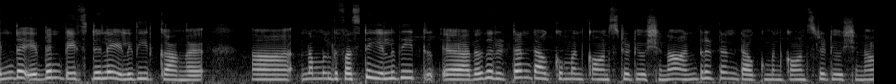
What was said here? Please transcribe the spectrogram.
எந்த எதன் பேஸ்டில் எழுதியிருக்காங்க? நம்மளது ஃபஸ்ட்டு எழுதிட்டு அதாவது ரிட்டன் டாக்குமெண்ட் கான்ஸ்டிடியூஷனா அன்ரிட்டன் டாக்குமெண்ட் கான்ஸ்டிடியூஷனா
